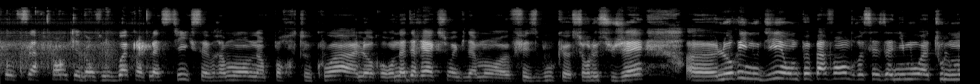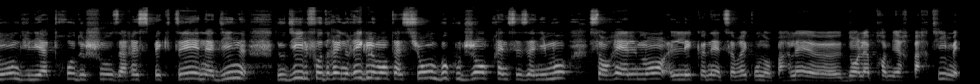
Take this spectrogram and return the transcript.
Stop Serpent qui est dans une boîte en plastique, c'est vraiment n'importe quoi. Alors, on a des réactions évidemment euh, Facebook euh, sur le sujet. Euh, Laurie nous dit on ne peut pas vendre ces animaux à tout le monde, il y a trop de choses à respecter. Nadine nous dit il faudrait une réglementation. Beaucoup de gens prennent ces animaux sans réellement les connaître. C'est vrai qu'on en parlait euh, dans la première partie, mais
